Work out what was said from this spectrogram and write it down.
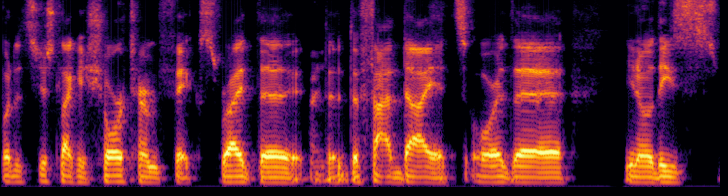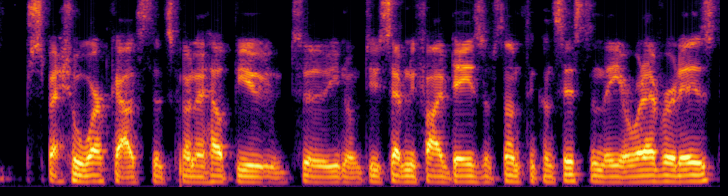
but it's just like a short term fix, right? The, right. the the fad diets or the you know these special workouts that's going to help you to you know do 75 days of something consistently or whatever it is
